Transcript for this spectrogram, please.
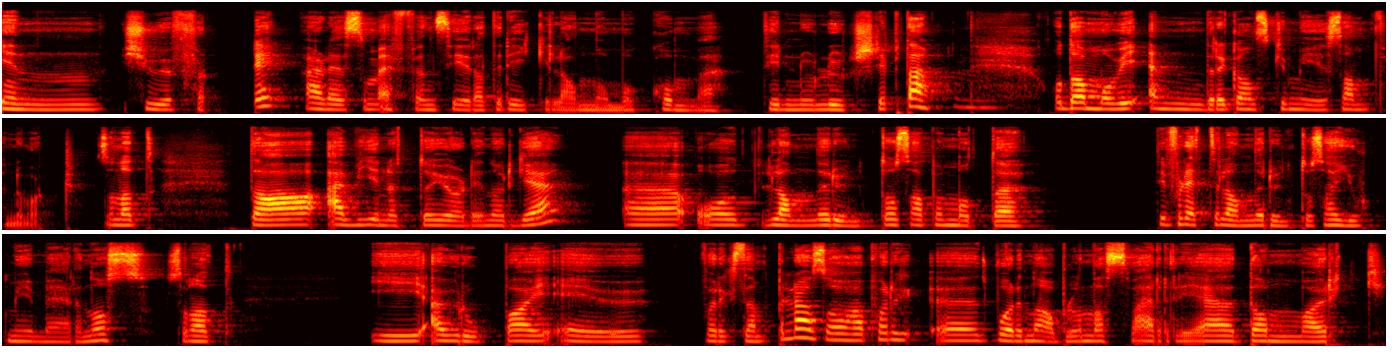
Innen 2040 er det som FN sier at rike land nå må komme til null utslipp. Da. Og da må vi endre ganske mye i samfunnet vårt. Sånn at da er vi nødt til å gjøre det i Norge. eh, Og landene rundt oss har på en måte De fleste landene rundt oss har gjort mye mer enn oss. Sånn at i Europa, i EU eksempel, så har for, eh, våre naboland, Sverige, Danmark,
